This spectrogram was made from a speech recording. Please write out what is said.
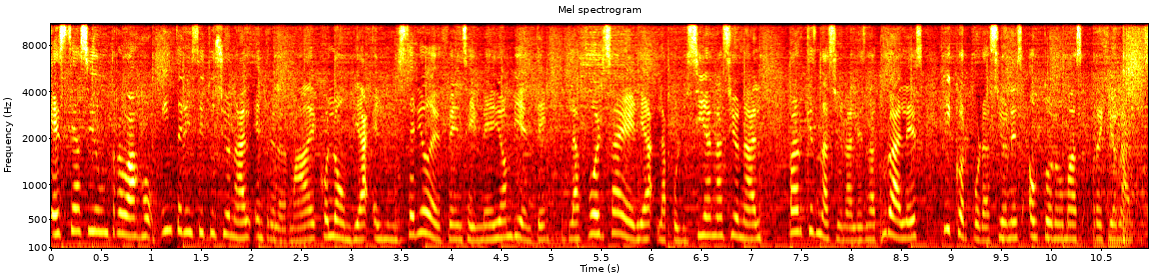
Este ha sido un trabajo interinstitucional entre la Armada de Colombia, el Ministerio de Defensa y Medio Ambiente, la Fuerza Aérea, la Policía Nacional, Parques Nacionales Naturales y corporaciones autónomas regionales.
